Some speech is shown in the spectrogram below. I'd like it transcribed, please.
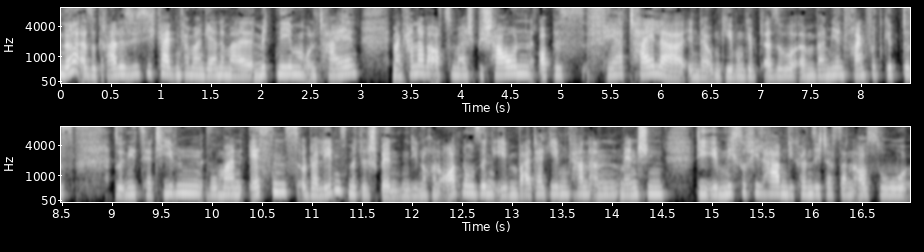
Ne? Also gerade Süßigkeiten kann man gerne mal mitnehmen und teilen. Man kann aber auch zum Beispiel schauen, ob es Verteiler in der Umgebung gibt. Also ähm, bei mir in Frankfurt gibt es so Initiativen, wo man Essens- oder Lebensmittelspenden, die noch in Ordnung sind, eben weitergeben kann an Menschen, die eben nicht so viel haben. Die können sich das dann aus so,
